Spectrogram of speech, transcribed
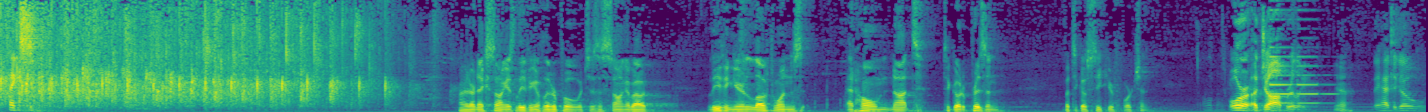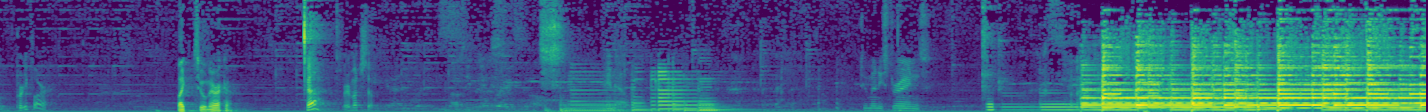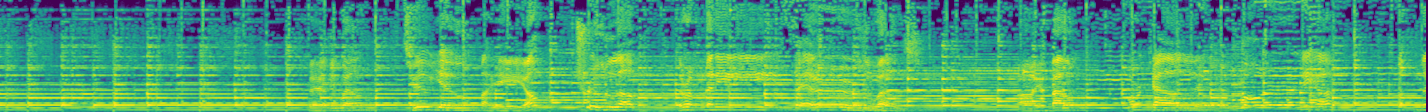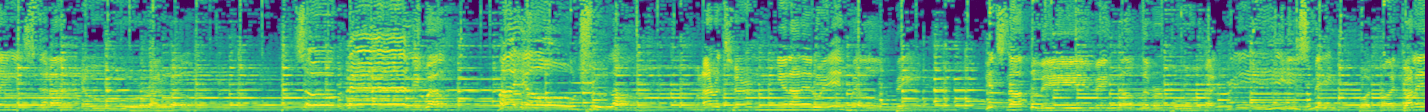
Thanks. All right, our next song is Leaving of Liverpool, which is a song about leaving your loved ones at home, not to go to prison, but to go seek your fortune. Or a job, really. Yeah. They had to go pretty far. Like to America. Yeah, very much so. Hey now. Too many strings. Farewell to you, my own true love. There are many farewells. but my jolly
